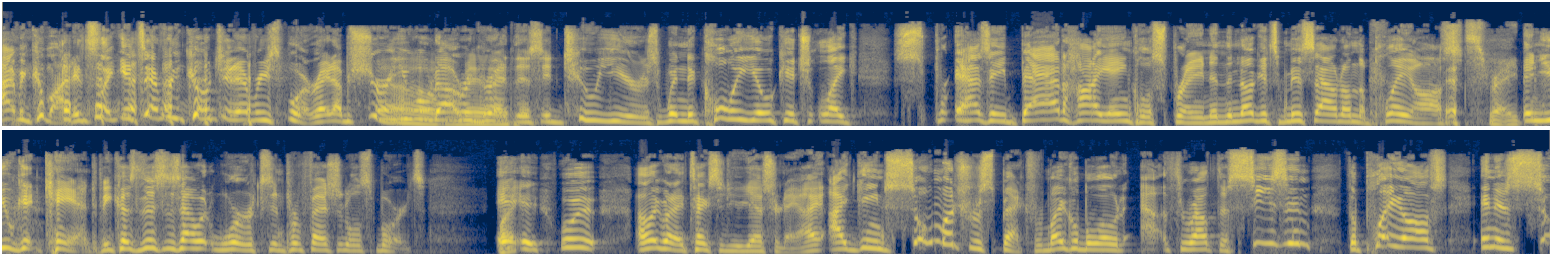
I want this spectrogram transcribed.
I mean, come on. It's like it's every coach in every sport, right? I'm sure you Oh, will not man. regret this in two years when Nikola Jokic like sp- has a bad high ankle sprain and the Nuggets miss out on the playoffs. That's right. And you get canned because this is how it works in professional sports. It- it- well, I like what I texted you yesterday. I, I gained so much respect for Michael Malone throughout the season, the playoffs, and as soon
